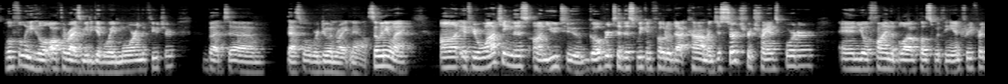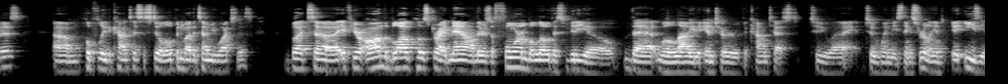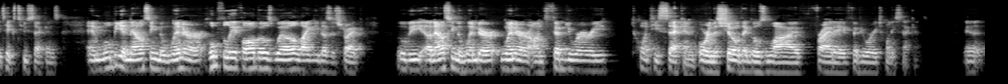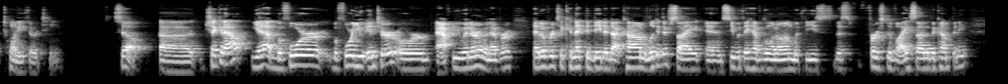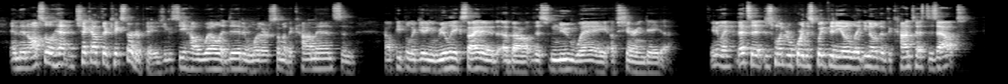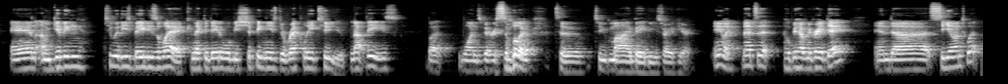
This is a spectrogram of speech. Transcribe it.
Hopefully he'll authorize me to give away more in the future, but um, that's what we're doing right now. So anyway, uh, if you're watching this on YouTube, go over to thisweekinphoto.com and just search for transporter and you'll find the blog post with the entry for this. Um, hopefully the contest is still open by the time you watch this. But uh, if you're on the blog post right now, there's a form below this video that will allow you to enter the contest to uh, to win these things. It's really easy. It takes two seconds. And we'll be announcing the winner, hopefully if all goes well, lightning doesn't strike, we'll be announcing the winner, winner on February 22nd, or in the show that goes live Friday, February 22nd, uh, 2013. So uh, check it out. Yeah, before before you enter or after you enter, whenever, head over to connecteddata.com, look at their site, and see what they have going on with these this first device out of the company. And then also head check out their Kickstarter page. You can see how well it did and what are some of the comments and how people are getting really excited about this new way of sharing data. Anyway, that's it. Just wanted to record this quick video, to let you know that the contest is out, and I'm giving two of these babies away. Connected Data will be shipping these directly to you. Not these, but one's very similar to, to my babies right here. Anyway, that's it. Hope you're having a great day, and uh, see you on Twitter.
